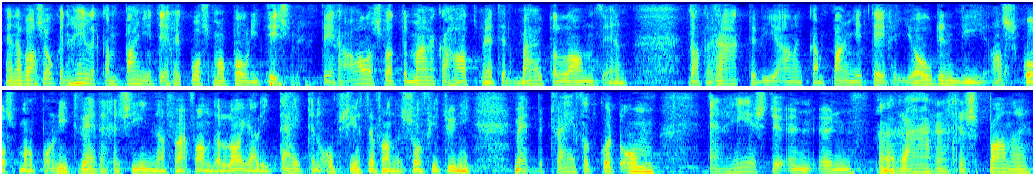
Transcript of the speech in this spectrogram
En er was ook een hele campagne tegen cosmopolitisme. Tegen alles wat te maken had met het buitenland. En dat raakte weer aan een campagne tegen Joden die als cosmopoliet werden gezien. Als waarvan de loyaliteit ten opzichte van de Sovjet-Unie werd betwijfeld. Kortom, er heerste een, een, een rare gespannen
